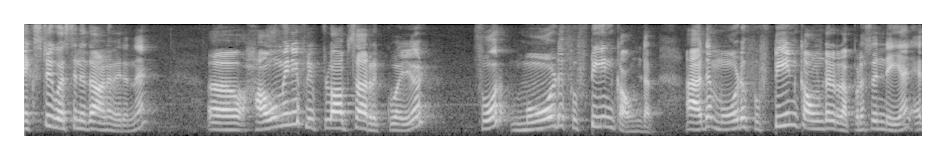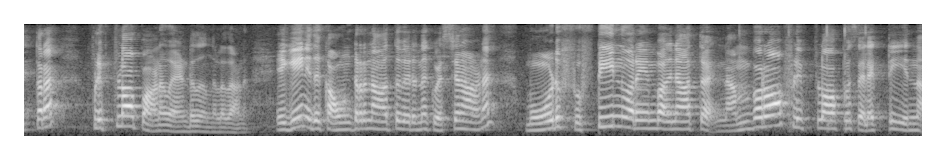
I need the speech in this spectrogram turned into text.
നെക്സ്റ്റ് ക്വസ്റ്റ്യൻ ഇതാണ് വരുന്നത് how many flip flops are required for mod fifteen counter അതായത് മോഡ് ഫിഫ്റ്റീൻ കൗണ്ടർ റെപ്രസെന്റ് ചെയ്യാൻ എത്ര ഫ്ലിപ്പ് ഫ്ലോപ്പ് ആണ് വേണ്ടത് എന്നുള്ളതാണ്. എഗെയിൻ ഇത് കൗണ്ടറിനകത്ത് വരുന്ന ക്വസ്റ്റ്യൻ ആണ്. മോഡ് ഫിഫ്റ്റീൻ എന്ന് പറയുമ്പോൾ അതിനകത്ത് number of flip flop select ചെയ്യുന്ന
